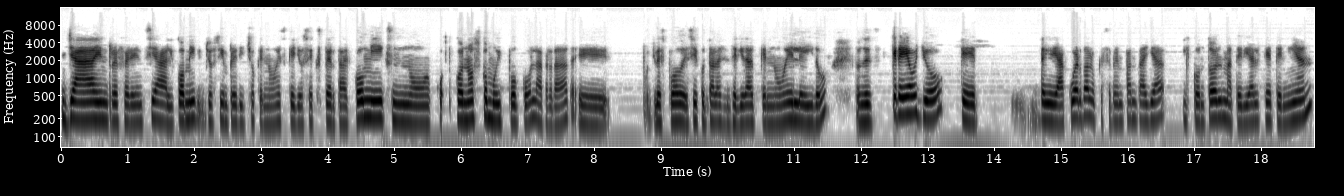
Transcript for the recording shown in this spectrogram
Ya en referencia al cómic, yo siempre he dicho que no es que yo sea experta en cómics, no conozco muy poco, la verdad. Eh, les puedo decir con toda la sinceridad que no he leído. Entonces, creo yo que de acuerdo a lo que se ve en pantalla y con todo el material que tenían,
